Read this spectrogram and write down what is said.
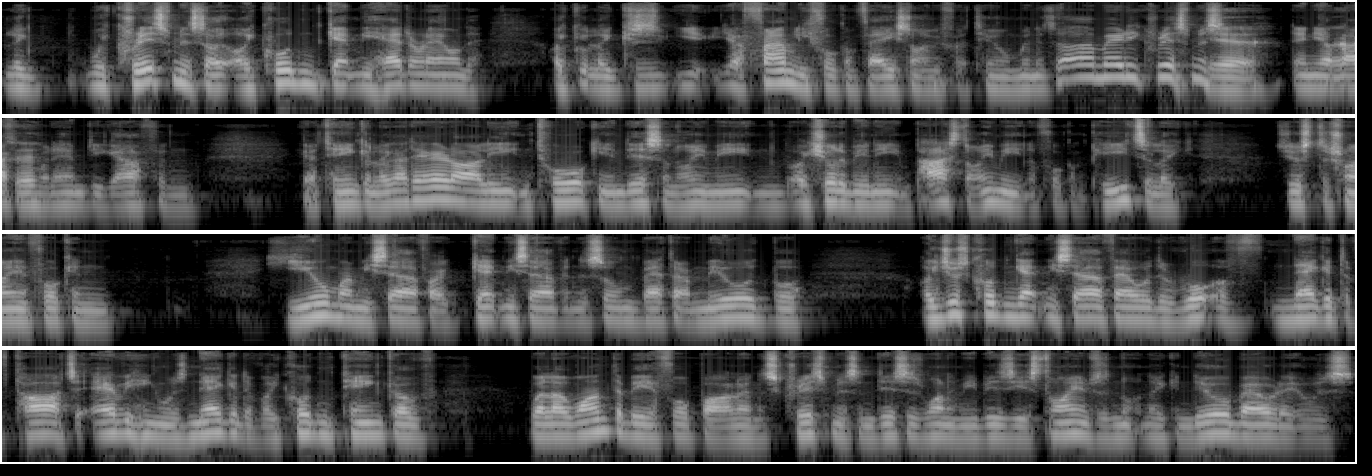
like with Christmas, I, I couldn't get my head around it. I could like because your family fucking FaceTime me for two minutes. Oh, Merry Christmas! Yeah, then you're back that's with an empty gaff and you're thinking like, oh, they're all eating turkey and this, and I'm eating. I should have been eating pasta. I'm eating a fucking pizza, like just to try and fucking humor myself or get myself into some better mood. But I just couldn't get myself out of the rut of negative thoughts. Everything was negative. I couldn't think of, well, I want to be a footballer and it's Christmas and this is one of my busiest times. There's nothing I can do about it. It was,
